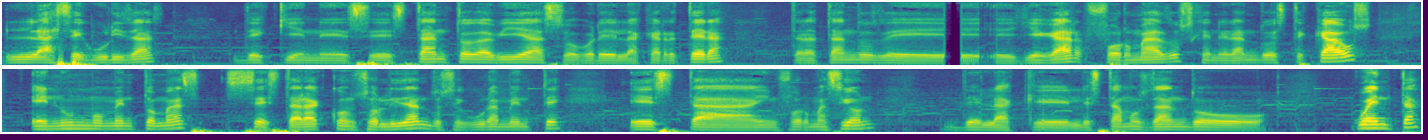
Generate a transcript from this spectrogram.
la seguridad de quienes están todavía sobre la carretera tratando de eh, llegar formados, generando este caos. En un momento más se estará consolidando seguramente esta información de la que le estamos dando cuenta.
